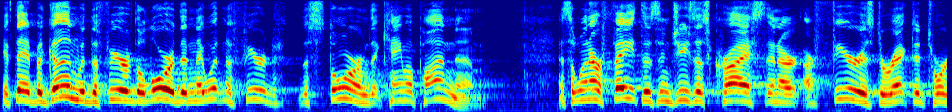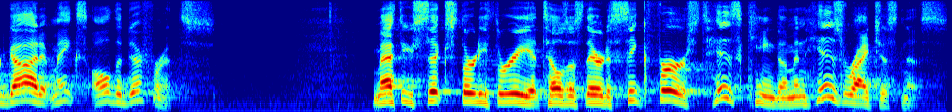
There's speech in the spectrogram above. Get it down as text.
If they had begun with the fear of the Lord, then they wouldn't have feared the storm that came upon them. And so when our faith is in Jesus Christ and our, our fear is directed toward God, it makes all the difference. Matthew 6 33, it tells us there to seek first his kingdom and his righteousness,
